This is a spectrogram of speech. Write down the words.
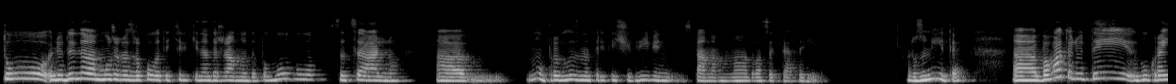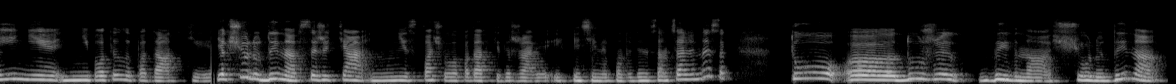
то людина може розраховувати тільки на державну допомогу соціальну, ну, приблизно 3 тисячі гривень станом на 25 рік. Розумієте? Багато людей в Україні не платили податки. Якщо людина все життя не сплачувала податки державі і в пенсійний фонд один соціальний внесок, то е, дуже дивно, що людина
